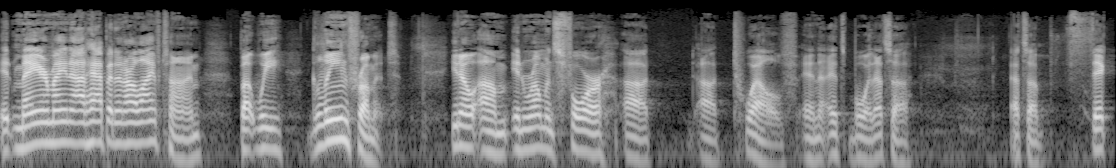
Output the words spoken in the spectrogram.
It may or may not happen in our lifetime, but we glean from it. You know, um, in Romans 4 uh, uh, 12, and it's, boy, that's a, that's a thick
